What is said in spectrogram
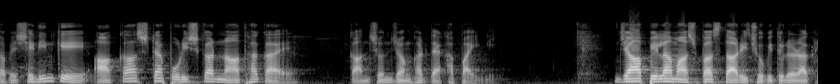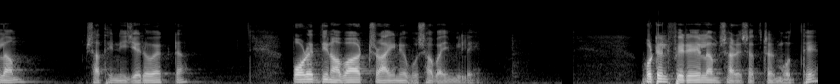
তবে সেদিনকে আকাশটা পরিষ্কার না থাকায় কাঞ্চনজঙ্ঘার দেখা পাইনি। যা পেলাম আশপাশ তারই ছবি তুলে রাখলাম, সাথে নিজেরও একটা। পরের দিন আবার ট্রাই নেব সবাই মিলে। হোটেল ফিরে এলাম সাড়ে সাতটার মধ্যে।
